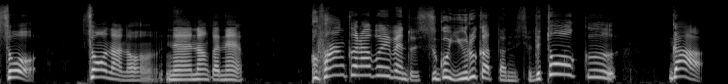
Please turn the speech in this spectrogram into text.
そう。そうなの。ね、なんかね、ファンクラブイベントですごい緩かったんですよ。で、トークが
